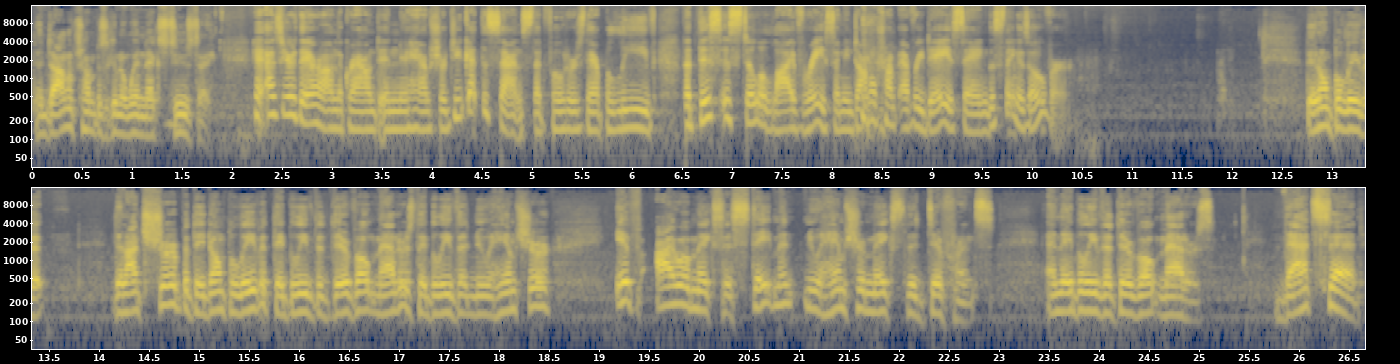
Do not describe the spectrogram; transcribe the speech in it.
then Donald Trump is going to win next Tuesday. As you're there on the ground in New Hampshire, do you get the sense that voters there believe that this is still a live race? I mean, Donald Trump every day is saying this thing is over. They don't believe it. They're not sure, but they don't believe it. They believe that their vote matters. They believe that New Hampshire, if Iowa makes a statement, New Hampshire makes the difference. And they believe that their vote matters. That said,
